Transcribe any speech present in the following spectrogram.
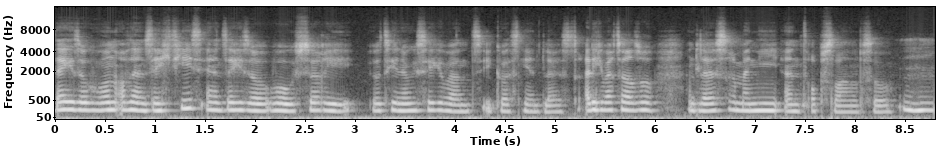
Zeg je zo gewoon, of dan zegt je iets en dan zeg je zo, wow, sorry, wilt je nog eens zeggen, want ik was niet aan het luisteren. Allee, je werd wel zo aan het luisteren, maar niet aan het opslaan of zo. Mhm.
